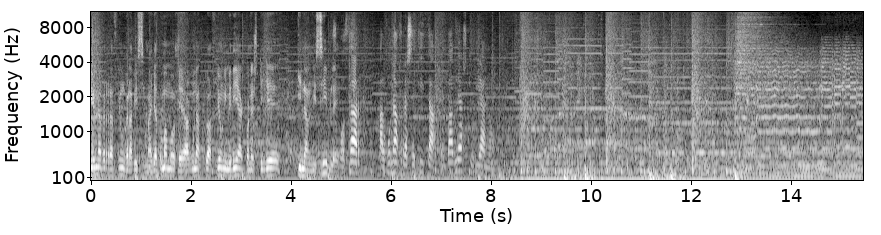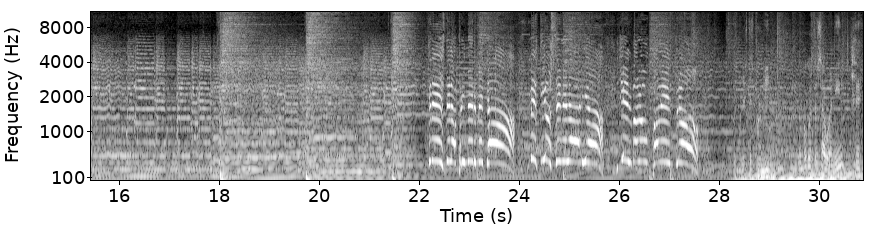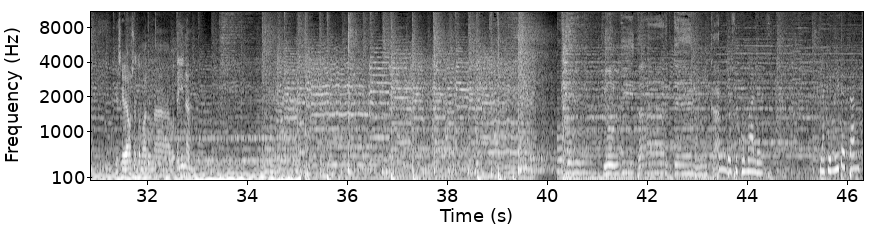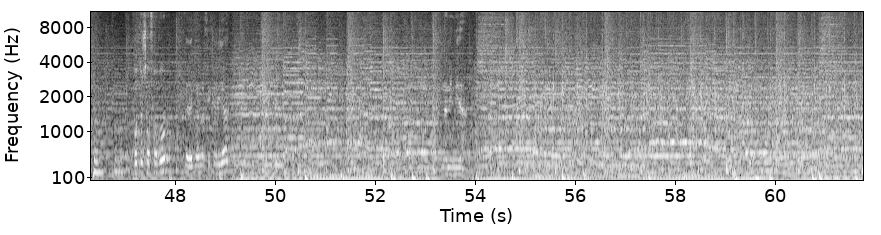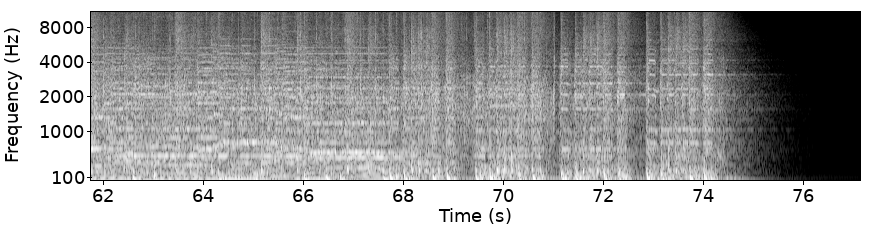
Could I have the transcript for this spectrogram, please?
una aberración gravísima. Ya tomamos eh, alguna actuación y medida con esto y es inadmisible. Gozar alguna frasecita en bable asturiano. Tres de la primer meta. Metióse en el área y el balón para adentro. te molestes por mí. Estoy un poco estresado, ¿eh? ¿Es que vamos a tomar una botellina? que olvidarte nunca. de Sucumales, la que mide tanto como ¿Votos a favor de declarar la oficialidad?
